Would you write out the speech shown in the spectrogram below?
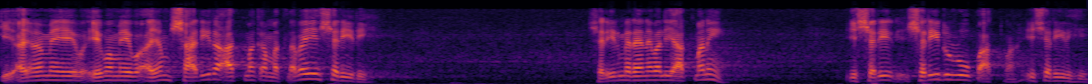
कि अयम एवं एवं अयम शारीर आत्मा का मतलब है ये शरीर। ही शरीर में रहने वाली आत्मा नहीं। ये शरीर शरीर रूप आत्मा, ये शरीर ही।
